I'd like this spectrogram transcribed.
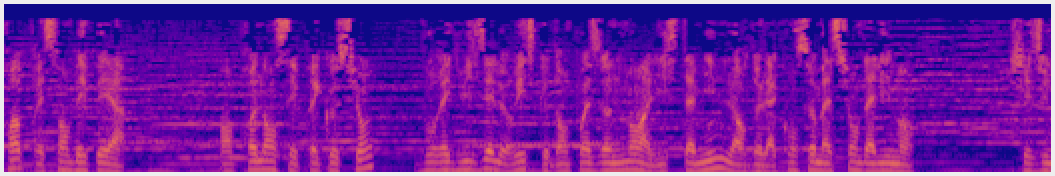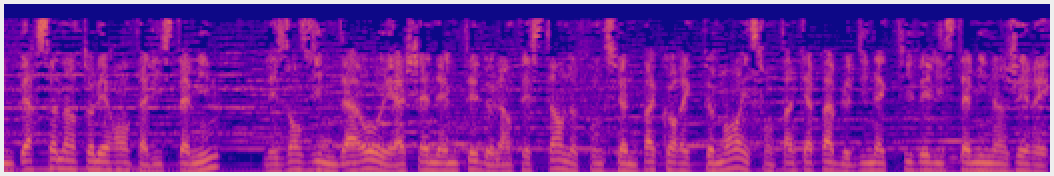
propres et sans BPA. En prenant ces précautions, vous réduisez le risque d'empoisonnement à l'histamine lors de la consommation d'aliments. Chez une personne intolérante à l'histamine, les enzymes DAO et HNMT de l'intestin ne fonctionnent pas correctement et sont incapables d'inactiver l'histamine ingérée.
